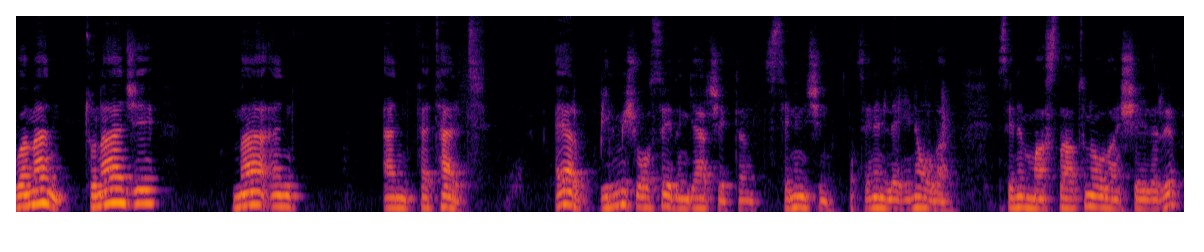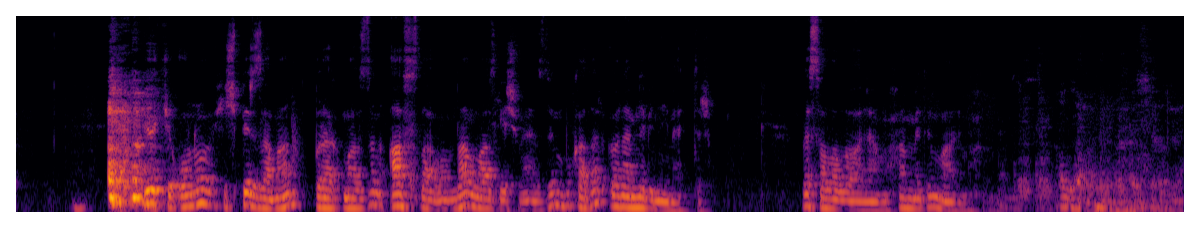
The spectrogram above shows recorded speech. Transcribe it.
men tunaci ma en enfetelt eğer bilmiş olsaydın gerçekten senin için, senin lehine olan, senin maslahatına olan şeyleri diyor ki onu hiçbir zaman bırakmazdın, asla ondan vazgeçmezdin. Bu kadar önemli bir nimettir. Ve sallallahu aleyhi Muhammedin ve aleyhi Muhammed. Allah'ım.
